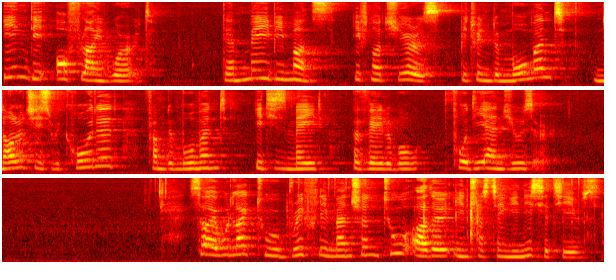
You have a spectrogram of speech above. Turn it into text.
In the offline world, there may be months, if not years, between the moment knowledge is recorded from the moment it is made available for the end user. So I would like to briefly mention two other interesting initiatives.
